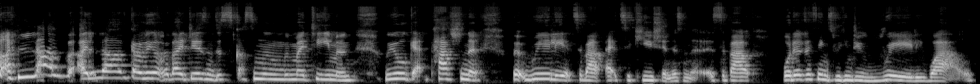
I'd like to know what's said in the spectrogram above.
I love, I love coming up with ideas and discussing them with my team, and we all get passionate. But really, it's about execution, isn't it? It's about what are the things we can do really well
